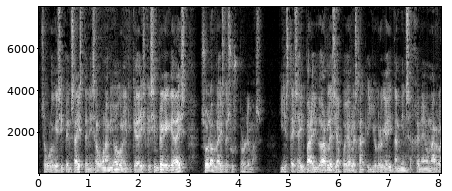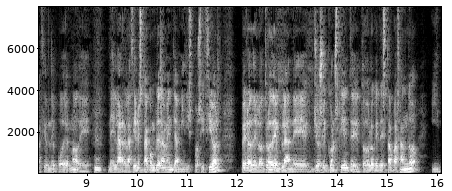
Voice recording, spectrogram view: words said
Seguro que si pensáis, tenéis algún amigo con el que quedáis, que siempre que quedáis, solo habláis de sus problemas. Y estáis ahí para ayudarles y apoyarles. Y yo creo que ahí también se genera una relación de poder, ¿no? De, mm. de la relación está completamente a mi disposición, pero del otro, de en plan de yo soy consciente de todo lo que te está pasando y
